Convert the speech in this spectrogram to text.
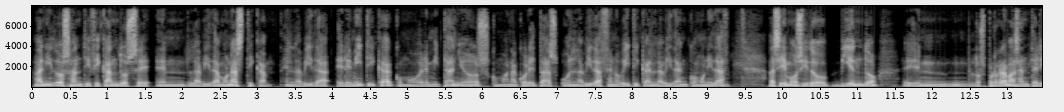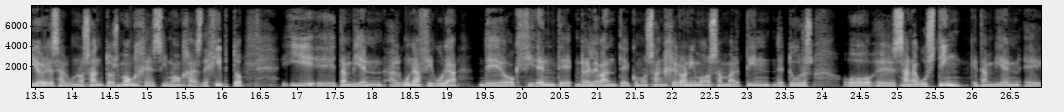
han ido santificándose en la vida monástica, en la vida eremítica como ermitaños, como anacoretas o en la vida cenobítica, en la vida en comunidad. Así hemos ido viendo en los programas anteriores algunos santos monjes y monjas de Egipto y eh, también alguna figura de Occidente relevante como San Jerónimo, San Martín de Tours o eh, San Agustín, que también eh,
